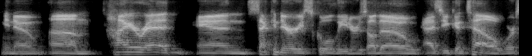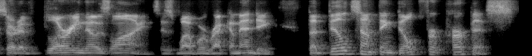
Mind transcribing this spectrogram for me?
you know um, higher ed and secondary school leaders although as you can tell we're sort of blurring those lines is what we're recommending but build something built for purpose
